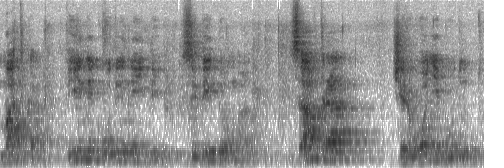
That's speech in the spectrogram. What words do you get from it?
матка, ти нікуди не йди, сиди вдома. Завтра червоні будуть тут.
